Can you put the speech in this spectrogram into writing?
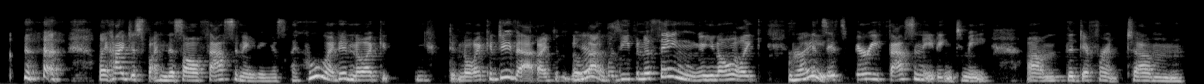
like I just find this all fascinating. It's like, oh, I didn't know I could didn't know I could do that. I didn't know yes. that was even a thing. You know, like right. It's, it's very fascinating to me. Um, the different um,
